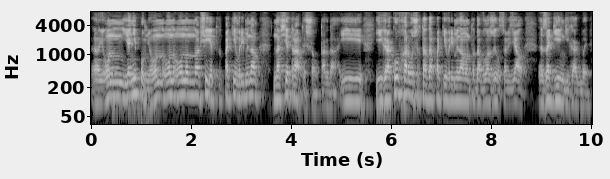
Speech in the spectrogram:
э, он, я не помню, он, он, он, он вообще по тем временам на все траты шел тогда. И, и игроков хороших тогда по тем временам он тогда вложился, взял за деньги, как бы.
